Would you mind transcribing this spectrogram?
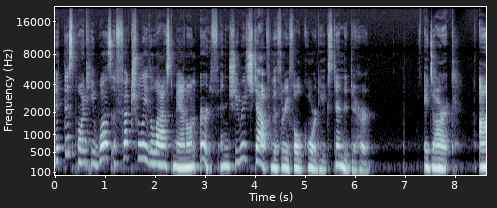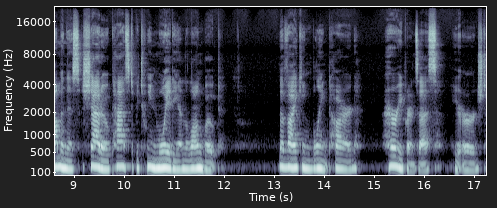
At this point, he was effectually the last man on earth, and she reached out for the threefold cord he extended to her. A dark, ominous shadow passed between Moiety and the longboat. The Viking blinked hard. Hurry, princess, he urged.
